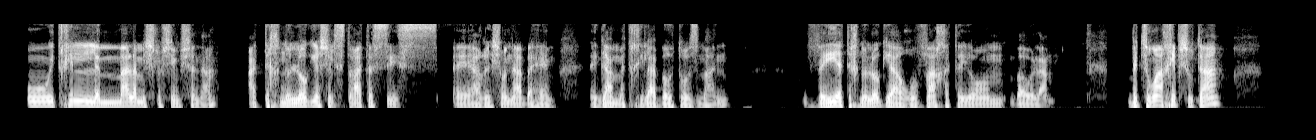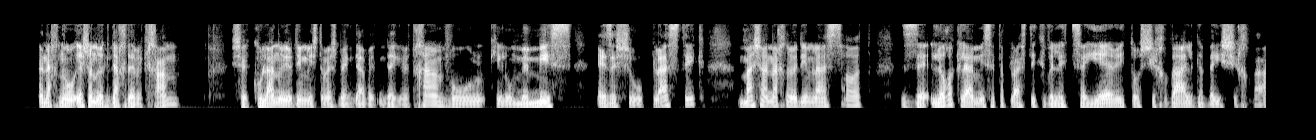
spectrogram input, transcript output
הוא התחיל למעלה מ-30 שנה. הטכנולוגיה של סטרטסיס, אה, הראשונה בהם, אה, גם מתחילה באותו זמן, והיא הטכנולוגיה הרווחת היום בעולם. בצורה הכי פשוטה, אנחנו, יש לנו אקדח דבק חם, שכולנו יודעים להשתמש באקדח חם, והוא כאילו ממיס איזשהו פלסטיק. מה שאנחנו יודעים לעשות זה לא רק להמיס את הפלסטיק ולצייר איתו שכבה על גבי שכבה,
